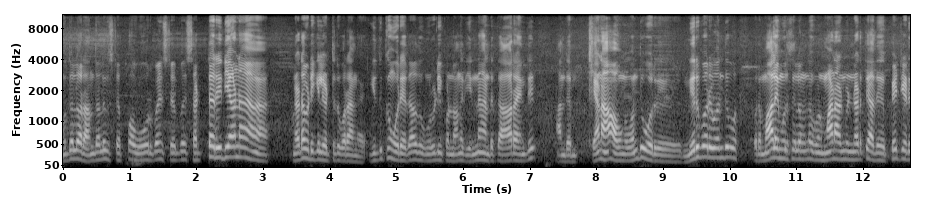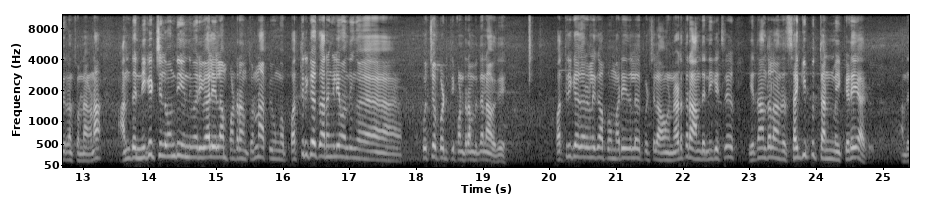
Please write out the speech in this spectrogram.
முதல்வர் அந்த அளவுக்கு ஸ்டெப்பாக ஒவ்வொரு பாயிண்ட் ஸ்டெப்பு சட்ட ரீதியான நடவடிக்கைகள் எடுத்துகிட்டு வராங்க. இதுக்கும் ஒரு ஏதாவது உறுதி பண்ணுவாங்க. அது என்னன்றது ஆராய்ந்து அந்த ஏன்னா அவங்க வந்து ஒரு நிருபர் வந்து ஒரு மாலை முரசில் வந்து ஒரு மாநாடு நடத்தி அதை பேட்டி எடுக்கிறான்னு சொன்னாங்கன்னா அந்த நிகழ்ச்சியில் வந்து இந்த மாதிரி வேலையெல்லாம் பண்ணுறாங்கன்னு சொன்னால் அப்போ இவங்க பத்திரிக்கைக்காரங்களே வந்து இங்கே கொச்சப்படுத்தி பண்ணுற மாதிரி தானே ஆகுது. பத்திரிக்கைக்காரர்களுக்கு அப்போ மரியாதை பிரச்சனை. அவங்க நடத்துகிற அந்த நிகழ்ச்சியில் எதாக இருந்தாலும் அந்த சகிப்புத்தன்மை கிடையாது. அந்த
